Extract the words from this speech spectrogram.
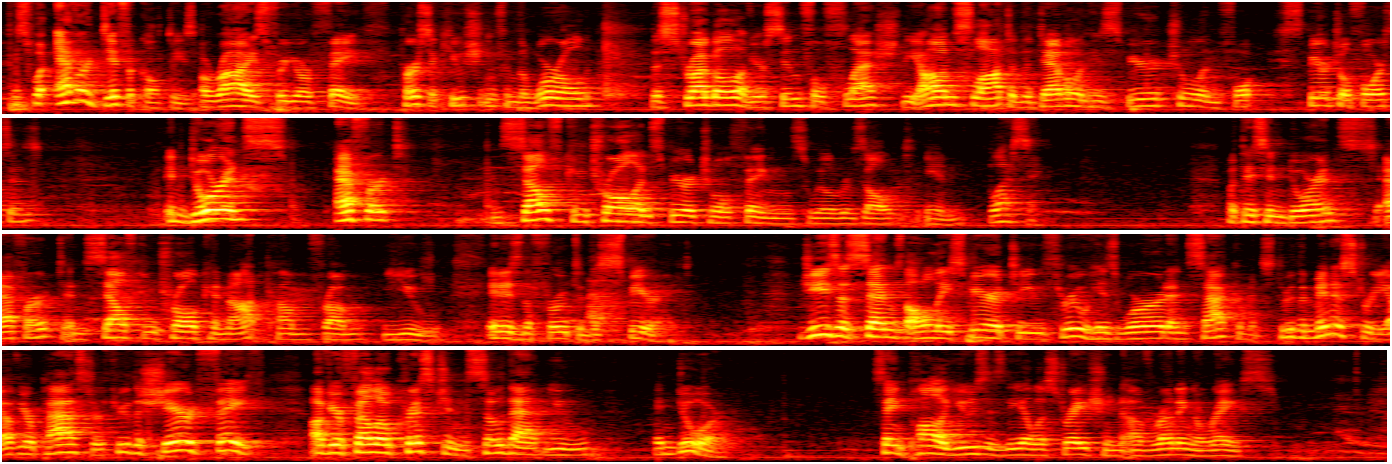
It's whatever difficulties arise for your faith persecution from the world, the struggle of your sinful flesh, the onslaught of the devil and his spiritual and for- spiritual forces, endurance, effort, and self control in spiritual things will result in blessing. But this endurance, effort, and self control cannot come from you. It is the fruit of the Spirit. Jesus sends the Holy Spirit to you through his word and sacraments, through the ministry of your pastor, through the shared faith of your fellow Christians, so that you endure. St. Paul uses the illustration of running a race.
